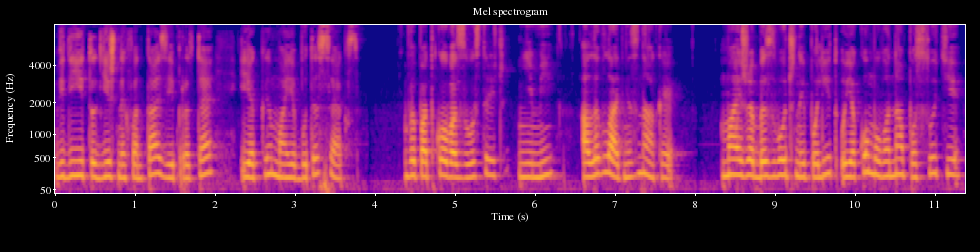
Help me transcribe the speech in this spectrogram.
від її тодішніх фантазій про те, яким має бути секс. Випадкова зустріч, німі, але владні знаки, майже беззвучний політ, у якому вона, по суті,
